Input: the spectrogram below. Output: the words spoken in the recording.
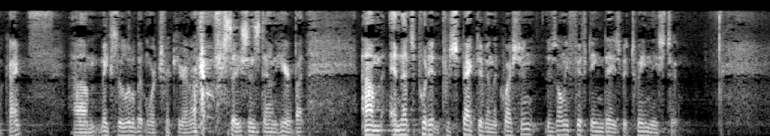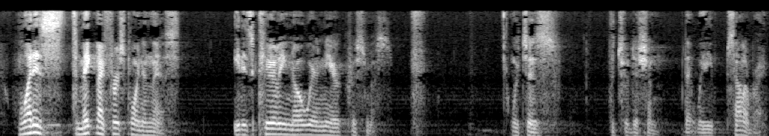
Okay? Um, makes it a little bit more trickier in our conversations down here, but um, and let's put it in perspective in the question. There's only 15 days between these two. What is to make my first point in this? It is clearly nowhere near Christmas, which is the tradition that we celebrate.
